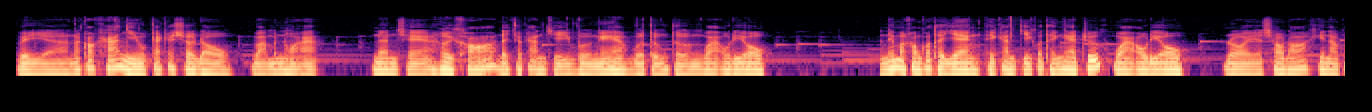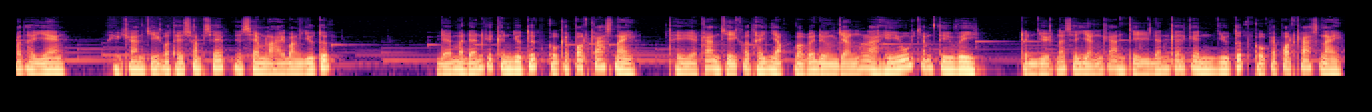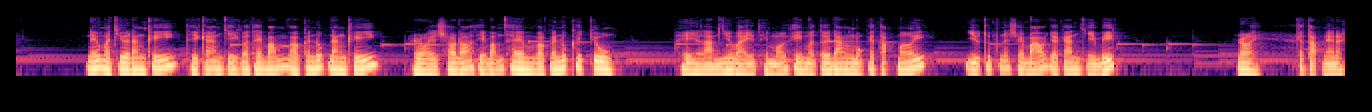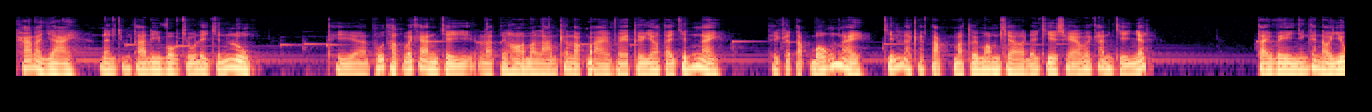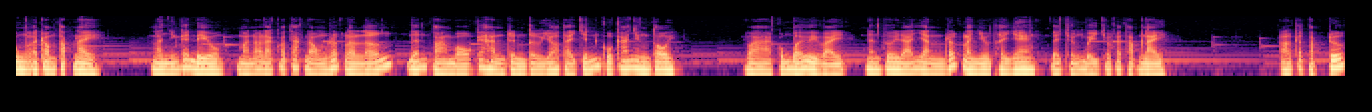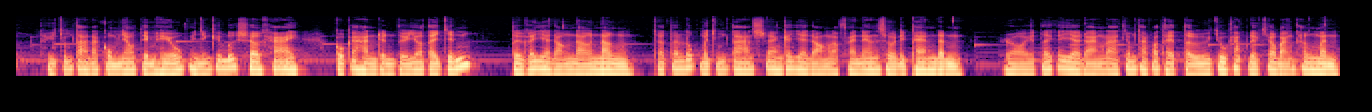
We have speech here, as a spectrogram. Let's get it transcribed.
vì à, nó có khá nhiều các cái sơ đồ và minh họa nên sẽ hơi khó để cho các anh chị vừa nghe vừa tưởng tượng qua audio. Nếu mà không có thời gian thì các anh chị có thể nghe trước qua audio, rồi sau đó khi nào có thời gian thì các anh chị có thể sắp xếp để xem lại bằng youtube. Để mà đến cái kênh youtube của cái podcast này thì các anh chị có thể nhập vào cái đường dẫn là hiếu.tv trình duyệt nó sẽ dẫn các anh chị đến cái kênh youtube của cái podcast này. Nếu mà chưa đăng ký thì các anh chị có thể bấm vào cái nút đăng ký, rồi sau đó thì bấm thêm vào cái nút cái chuông. Thì làm như vậy thì mỗi khi mà tôi đăng một cái tập mới, youtube nó sẽ báo cho các anh chị biết. Rồi, cái tập này nó khá là dài nên chúng ta đi vô chủ đề chính luôn. Thì à, thú thật với các anh chị là từ hồi mà làm cái loạt bài về tự do tài chính này, thì cái tập 4 này chính là cái tập mà tôi mong chờ để chia sẻ với các anh chị nhất tại vì những cái nội dung ở trong tập này là những cái điều mà nó đã có tác động rất là lớn đến toàn bộ cái hành trình tự do tài chính của cá nhân tôi. Và cũng bởi vì vậy nên tôi đã dành rất là nhiều thời gian để chuẩn bị cho cái tập này. Ở cái tập trước thì chúng ta đã cùng nhau tìm hiểu về những cái bước sơ khai của cái hành trình tự do tài chính, từ cái giai đoạn nợ nần cho tới lúc mà chúng ta sang cái giai đoạn là financial dependent, rồi tới cái giai đoạn là chúng ta có thể tự chu cấp được cho bản thân mình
